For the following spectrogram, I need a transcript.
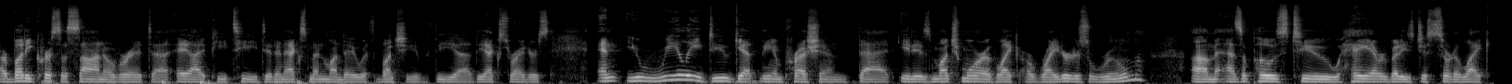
our buddy Chris Hassan over at uh, AIPT did an X Men Monday with a bunch of the uh, the X writers, and you really do get the impression that it is much more of like a writer's room, um, as opposed to hey everybody's just sort of like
